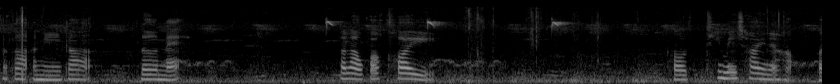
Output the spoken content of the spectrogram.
แล้วก็อันนี้ก็เริ่มแล้วแล้วเราก็ค่อย เอาที่ไม่ใช่เนี่ยค่ะไป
